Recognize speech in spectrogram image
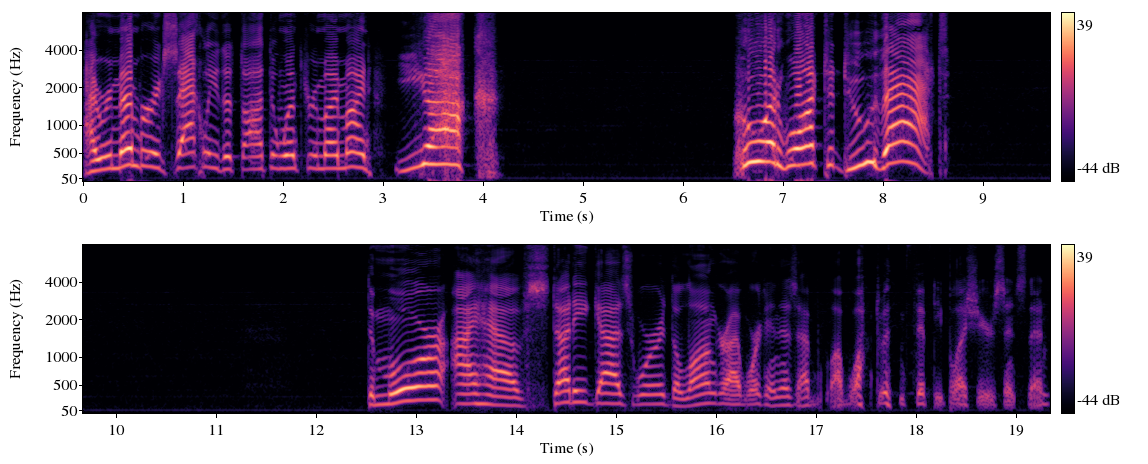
I remember exactly the thought that went through my mind Yuck! Who would want to do that? the more I have studied God's Word, the longer I've worked in this, I've, I've walked with Him 50 plus years since then.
